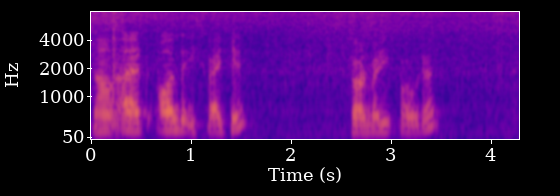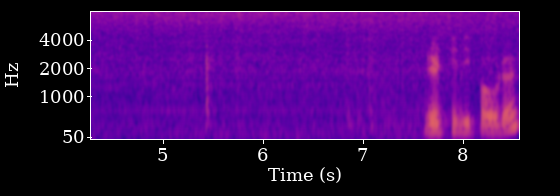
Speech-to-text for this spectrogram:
Now add all the spices, turmeric powder, red chili powder,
